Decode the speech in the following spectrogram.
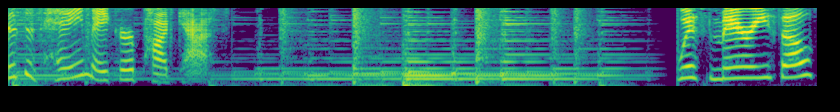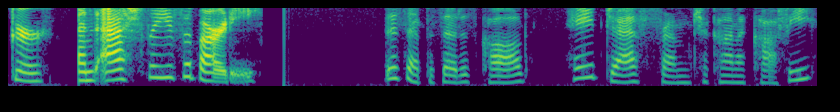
This is Haymaker Podcast with Mary Thelker and Ashley Zabardi. This episode is called Hey Jeff from Chicana Coffee.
